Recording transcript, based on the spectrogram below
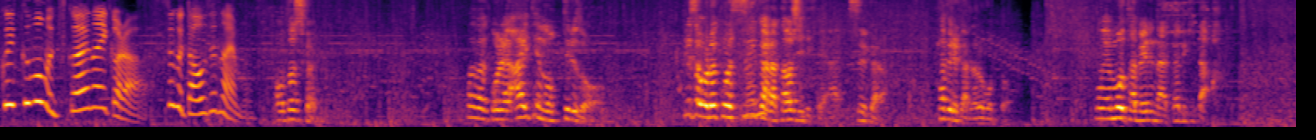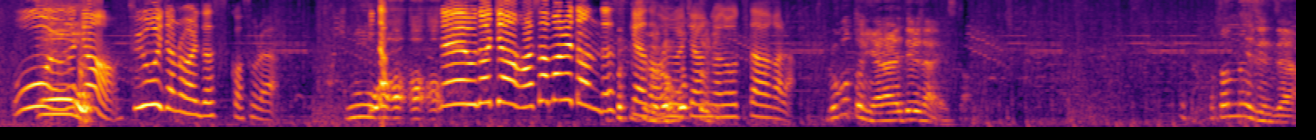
クイックボム使えないからすぐ倒せないもん確かに。ただこれ、相手乗ってるぞ。ヒデさん、俺これ吸うから倒してきて。はい、吸うから。食べるから、ロボット。ごめん、もう食べれない。食べきた。おおおーうなちゃん強いじゃないですかそれねえうおおあ、あ、あ、あ。なちゃん挟まれたんですけど うなちゃんが乗ったからロボットにやられてるじゃないですか。当たんない、全然。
